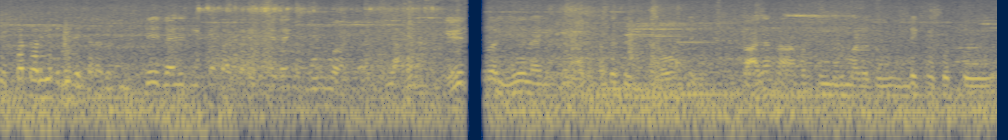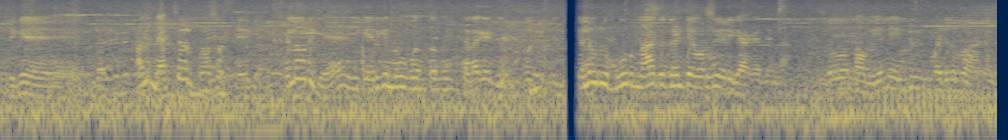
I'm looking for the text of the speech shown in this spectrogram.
ಇಪ್ಪತ್ತವರೆಗೆ ಬಿದ್ದಿದೆ ಸರ್ ಅದು. ಏನಾಗಿದೆ ಪದ್ಧತಿ ನೋಡ್ತೀವಿ ಆಗ ಆಪರೇಷನ್ ಇದು ಮಾಡೋದು ಇಂಡಕ್ಷನ್ ಕೊಟ್ಟು ಹೆರಿಗೆ ಅದು ನ್ಯಾಚುರಲ್ ಪ್ರಾಸೆಸ್ ಹೇಗೆ? ಕೆಲವರಿಗೆ ಈಗ ಹೆರಿಗೆ ನೋವು ಬಂತಂದ್ರೆ ಚೆನ್ನಾಗಿ ಕೆಲವರು ಮೂರು ನಾಲ್ಕು ಗಂಟೆವರೆಗೂ ಹೆರಿಗೆ ಆಗೋದಿಲ್ಲ. ಸೊ ನಾವು ಏನೇ ಇಂಟರ್ವ್ಯೂ ಮಾಡಿದ್ರು ಆಗಲ್ಲ.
